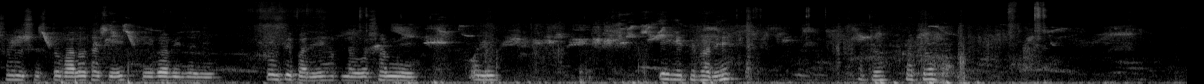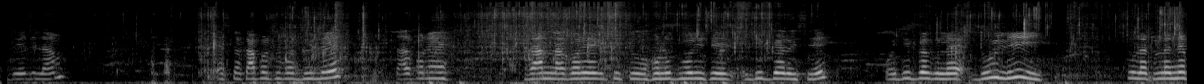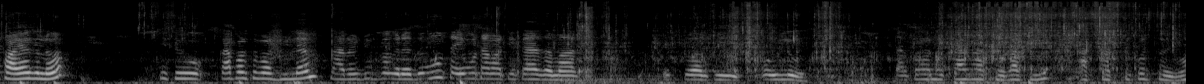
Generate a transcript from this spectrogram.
শরীর সুস্থ, ভালো থাকে এইভাবে যেন চলতে পারে। আপনার সামনে অনেক এগোতে পারে। কত দিয়ে দিলাম। একটা কাপড় চোপড় ধুইলে তারপরে রান্না করে কিছু হলুদ মরিচের ডিব্বা রয়েছে ওই ডিব্বাগুলো ধুইলি চুলা টুলা নেপা হয়ে গেল। কিছু কাপড় চোপড় ধুইলাম আর ওই ডিব্বাগুলো দুমু তাই মোটামুটি কাজ আমার একটু আর কি ওইল তারপর অনেক কাজ আছে, বাকি আস্তে আস্তে করতে হইব।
